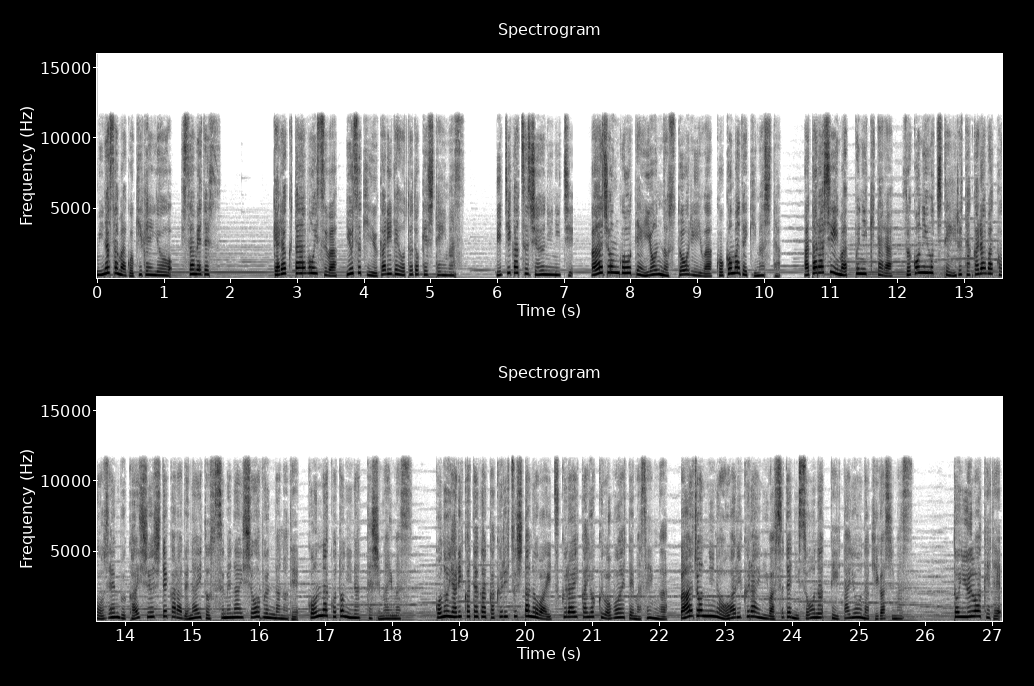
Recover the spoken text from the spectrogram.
皆様ごきげんよう、ひさめです。キャラクターボイスは、ゆずきゆかりでお届けしています。1月12日、バージョン5.4のストーリーはここまで来ました。新しいマップに来たら、そこに落ちている宝箱を全部回収してからでないと進めない性分なので、こんなことになってしまいます。このやり方が確立したのはいつくらいかよく覚えてませんが、バージョン2の終わりくらいにはすでにそうなっていたような気がします。というわけで、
